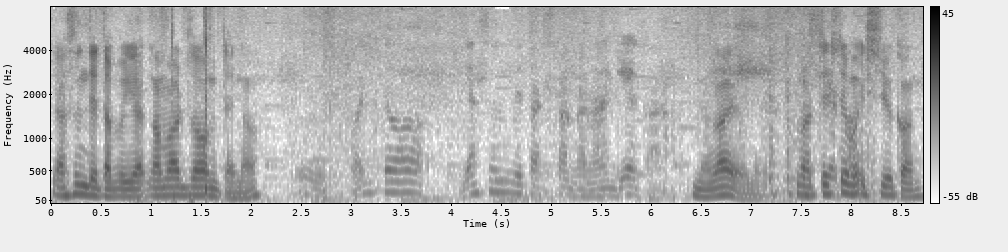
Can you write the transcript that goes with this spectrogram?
休んでた分や頑張るぞみたいな？うん。割と休んでた期間が長いから。長いよね。まあって言っても1週間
